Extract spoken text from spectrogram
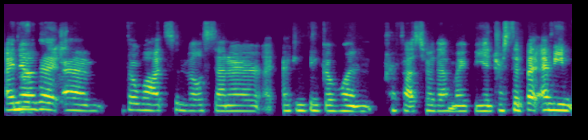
I know that um, the Watsonville Center, I, I, can think of one professor that might be interested, but I mean,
